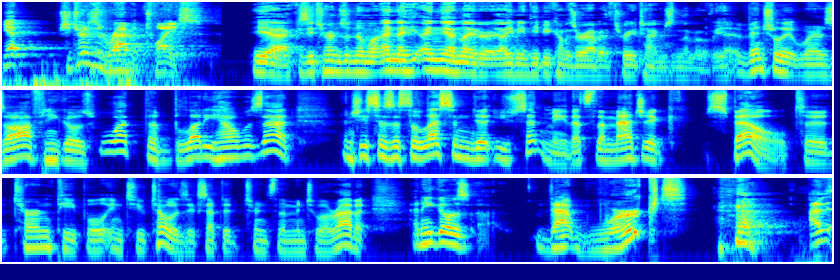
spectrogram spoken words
Yep, she turns into a rabbit twice. Yeah, because he turns into one, and, then- and then later, I mean, he becomes a rabbit three times in the movie. Eventually it wears off and he goes, What the bloody hell was that? And she says, It's the lesson that you sent me. That's the magic spell to turn people into toads, except it turns them into a rabbit. And he goes, That worked? I,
